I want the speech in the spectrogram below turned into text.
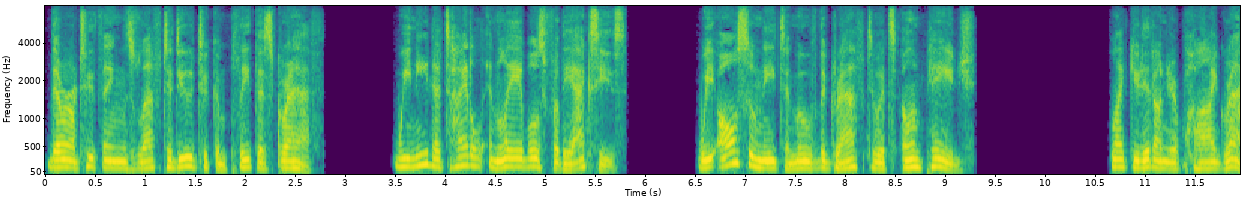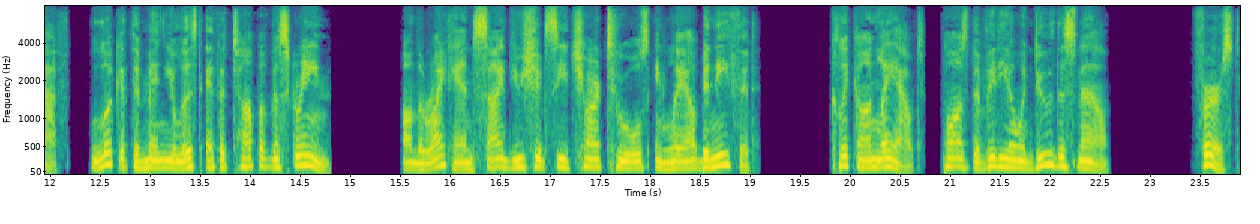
There are two things left to do to complete this graph. We need a title and labels for the axes. We also need to move the graph to its own page. Like you did on your pie graph, look at the menu list at the top of the screen. On the right-hand side you should see Chart Tools and Layout beneath it. Click on Layout, pause the video and do this now. First,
